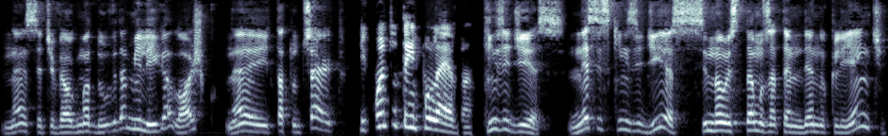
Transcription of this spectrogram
né? Se tiver alguma dúvida, me liga, lógico, né? E tá tudo certo. E quanto tempo leva? 15 dias. Nesses 15 dias, se não estamos atendendo o cliente,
